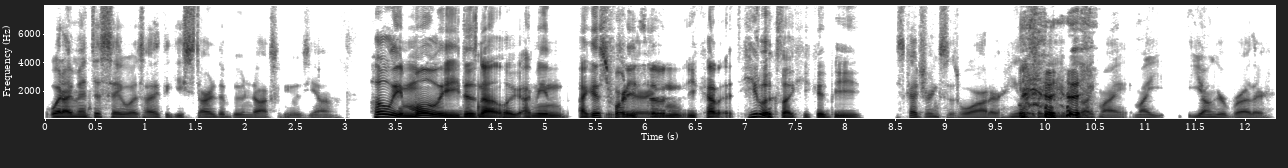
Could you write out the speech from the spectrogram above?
what I meant to say was I think he started the Boondocks when he was young. Holy moly, he does not look. I mean, I guess He's very- 47. You kind of he looks like he could be. This guy drinks his water. He looks like he could be like my my younger brother.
